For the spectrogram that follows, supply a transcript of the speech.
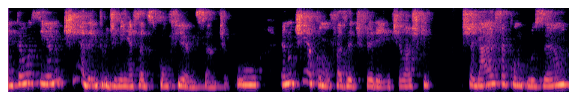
Então, assim, eu não tinha dentro de mim essa desconfiança, tipo, eu não tinha como fazer diferente. Eu acho que chegar a essa conclusão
